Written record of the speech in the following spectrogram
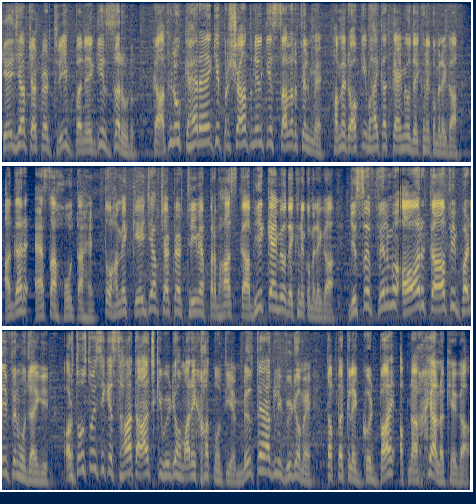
के चैप्टर थ्री बनेगी ज़रूर। काफ़ी लोग कह रहे हैं कि प्रशांत नील की सालर फ़िल्म में हमें रॉकी भाई का कैमियो देखने को मिलेगा। अगर ऐसा होता है तो हमें के चैप्टर थ्री में प्रभास का भी कैमियो देखने को मिलेगा, जिससे फ़िल्म और काफ़ी बड़ी फ़िल्म हो जाएगी। और दोस्तों, इसी के साथ आज की वीडियो हमारी खत्म होती है। मिलते हैं अगली वीडियो में। तब तक के लिए गुड बाय अपना ख्याल रखिएगा।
